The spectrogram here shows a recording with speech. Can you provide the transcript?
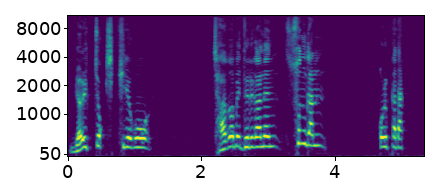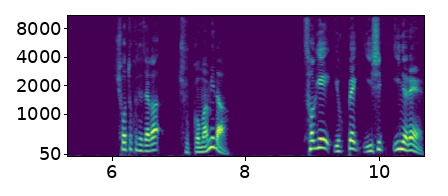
멸족시키려고 작업에 들어가는 순간 꼴까닥 쇼토크 태자가 죽고 맙니다. 서기 622년에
